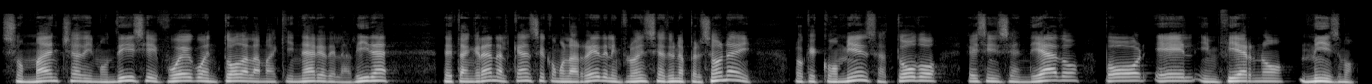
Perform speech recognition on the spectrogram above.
su mancha de inmundicia y fuego en toda la maquinaria de la vida de tan gran alcance como la red de la influencia de una persona y lo que comienza todo es incendiado por el infierno mismo.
